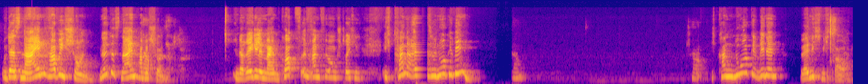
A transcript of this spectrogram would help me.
Und das Nein habe ich schon. Ne? Das Nein habe ja. ich schon. In der Regel in meinem Kopf, in Anführungsstrichen. Ich kann also nur gewinnen. Ja. Ich kann nur gewinnen, wenn ich mich traue.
